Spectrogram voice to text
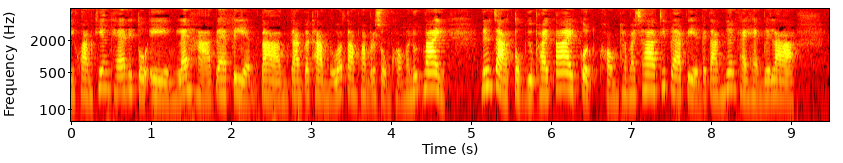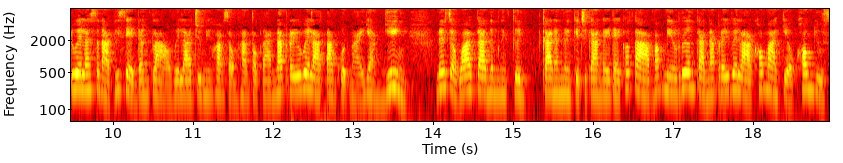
มีความเที่ยงแท้ในตัวเอง และหาแปลเปลี่ยนตามการกระทำหรือว่าตามความประสงค์ของมนุษย์ไม่ เนื่องจากตกอยู่ภายใต้กฎของธรรมชาติที่แปลเปลี่ยนไปตามเงื่อนไขแห่งเวลา ด้วยลักษณะพิเศษดังกล่าวเวลาจึงมีความสำคัญต่อการนับระยะเวลาตามกฎหมายอย่างยิ่ง เนื่องจากว่าการดำเนินการดำเนินกิจการใด ๆ ก็ตามมักมีเรื่องการนับระยะเวลาเข้ามาเกี่ยวข้องอยู่เ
